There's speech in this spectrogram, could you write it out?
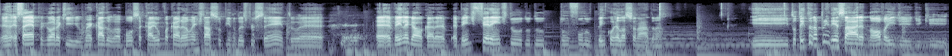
É, essa época agora que o mercado, a bolsa caiu pra caramba, a gente tá subindo 2%. É, é, é bem legal, cara. É, é bem diferente do, do, do, de um fundo bem correlacionado, né? E tô tentando aprender essa área nova aí de, de que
